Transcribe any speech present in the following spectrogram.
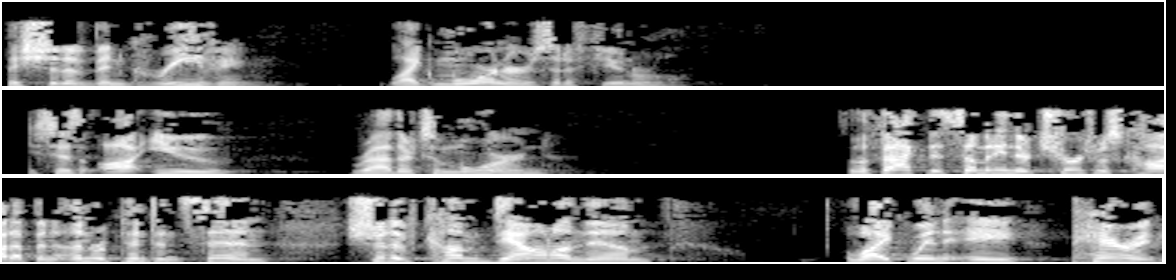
they should have been grieving like mourners at a funeral. He says, Ought you rather to mourn? So the fact that somebody in their church was caught up in unrepentant sin should have come down on them like when a parent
